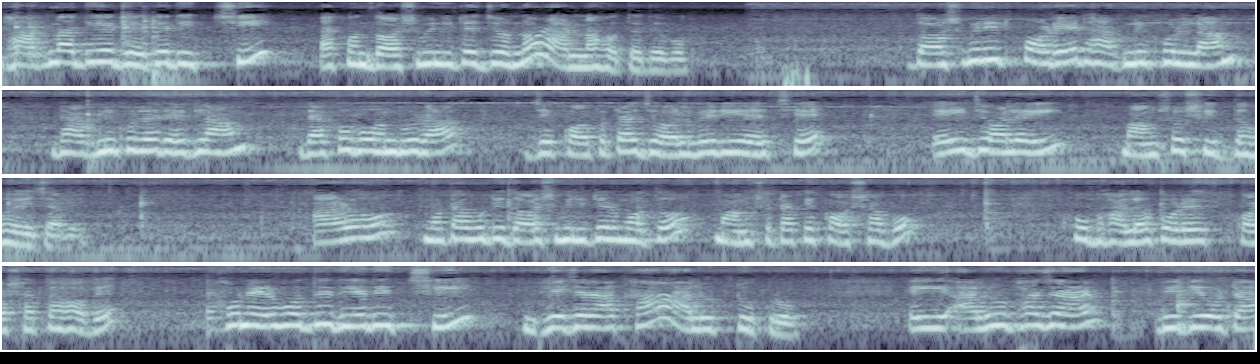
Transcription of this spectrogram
ঢাকনা দিয়ে ঢেকে দিচ্ছি। এখন দশ মিনিটের জন্য রান্না হতে দেব। দশ মিনিট পরে ঢাকনি খুললাম। ঢাকনি খুলে দেখলাম, দেখো বন্ধুরা, যে কতটা জল বেরিয়েছে। এই জলেই মাংস সিদ্ধ হয়ে যাবে। আরও মোটামুটি দশ মিনিটের মতো মাংসটাকে কষাবো। খুব ভালো করে কষাতে হবে। এখন এর মধ্যে দিয়ে দিচ্ছি ভেজে রাখা আলুর টুকরো। এই আলু ভাজার ভিডিওটা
